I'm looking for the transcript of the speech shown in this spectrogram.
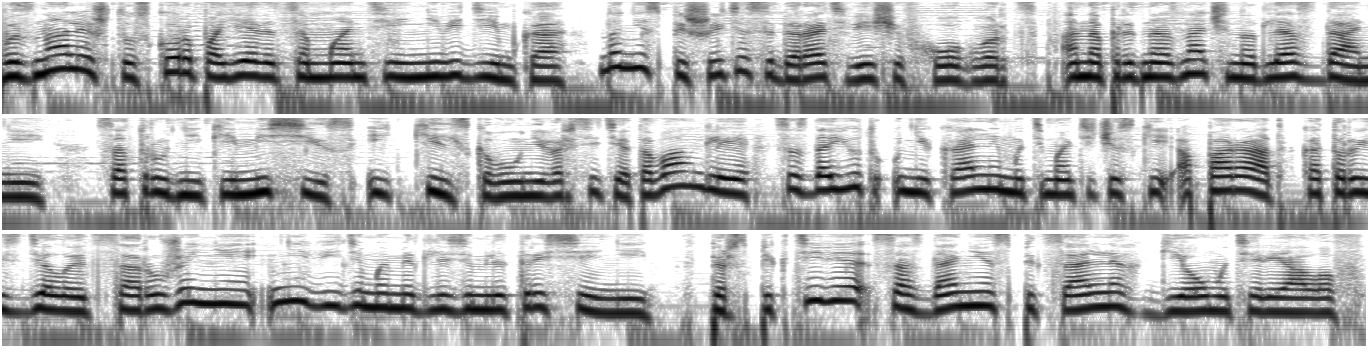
Вы знали, что скоро появится мантия-невидимка, но не спешите собирать вещи в Хогвартс. Она предназначена для зданий. Сотрудники МИСИС и Кильского университета в Англии создают уникальный математический аппарат, который сделает сооружения невидимыми для землетрясений. В перспективе создание специальных геоматериалов.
